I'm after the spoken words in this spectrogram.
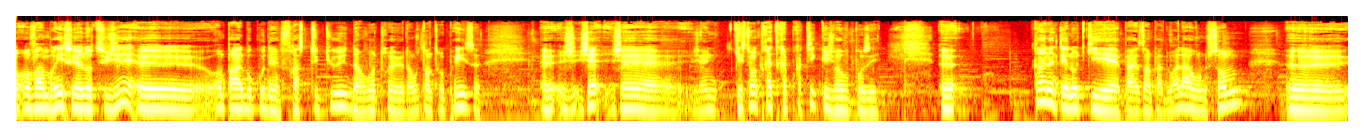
on va embrayer sur un autre sujet. Euh, on parle beaucoup d'infrastructure dans votre, dans votre entreprise. Euh, j'ai une question très très pratique que je vais vous poser. Euh, quand un internaute qui est par exemple à Douala où nous sommes euh,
